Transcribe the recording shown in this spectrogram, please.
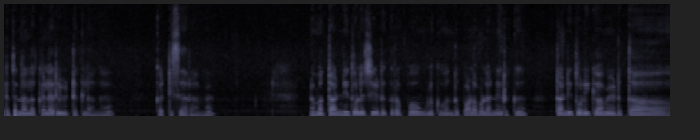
எடுத்து நல்லா கிளறி விட்டுக்கலாங்க. கட்டி சேராமல் நம்ம தண்ணி தொளிச்சு எடுக்கிறப்போ உங்களுக்கு வந்து பளபளன்னு இருக்குது தண்ணி தொளிக்காமல் எடுத்தால்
